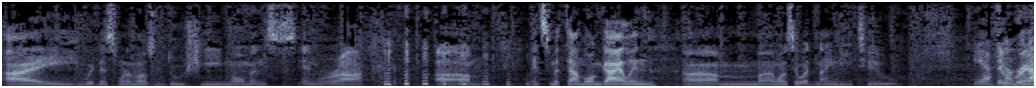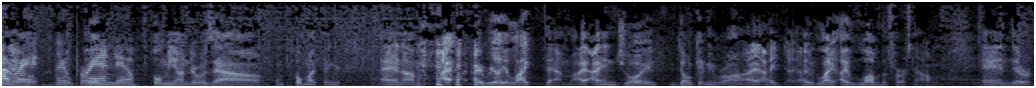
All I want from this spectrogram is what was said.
I witnessed one of the most douchey moments in rock um, in Smithtown, Long Island. Um, I want to say what ninety two. Yeah, They sounds were brand about new. right. They're Pull- brand new. Pull me under was out. Pull my finger. And um, I, I really liked them. I, I enjoy. Don't get me wrong. I, I, I like. I love the first album, and they're an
